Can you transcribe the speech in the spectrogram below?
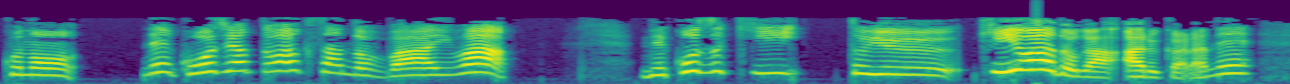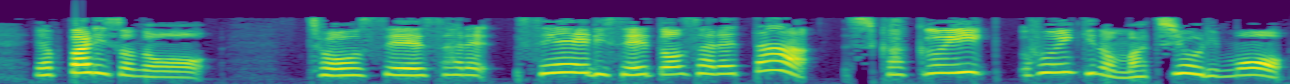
この、ね、コージアットワークさんの場合は、猫好きというキーワードがあるからね。やっぱりその、調整され、整理整頓された四角い雰囲気の街よりも、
